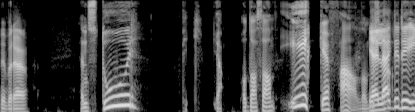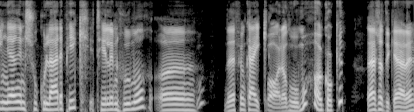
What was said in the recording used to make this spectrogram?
Vi bare En stor pikk. Ja. Og da sa han ikke faen om det. Jeg lagde det en gang en sjokoladepikk til en humor, og det funka ikke. Var han homo? Han kokken? Jeg skjønte ikke, jeg heller.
